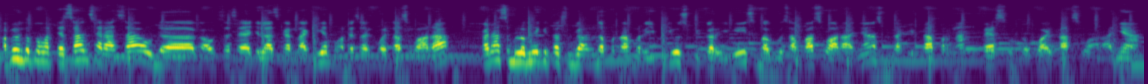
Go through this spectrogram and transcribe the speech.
Tapi untuk pengetesan saya rasa udah nggak usah saya jelaskan lagi ya pengetesan kualitas suara karena sebelumnya kita juga sudah pernah mereview speaker ini sebagus apa suaranya sudah kita pernah tes untuk kualitas suaranya.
